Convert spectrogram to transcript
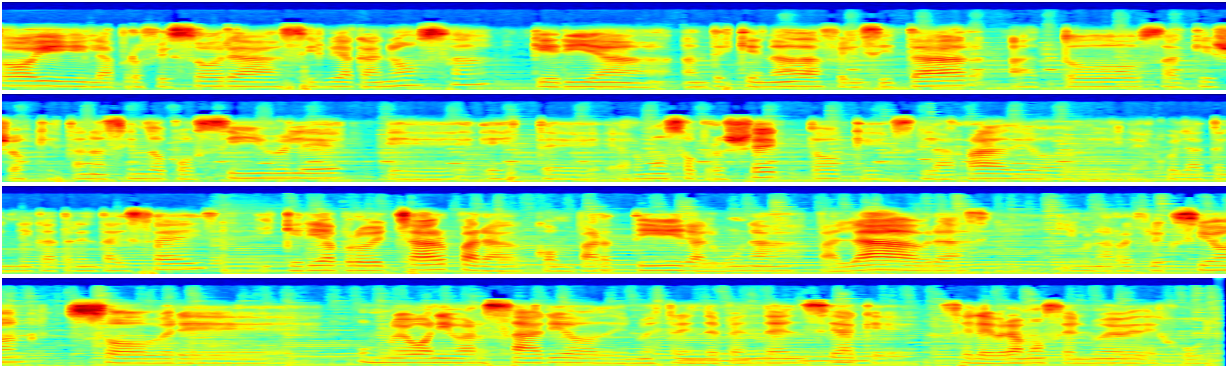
Soy la profesora Silvia Canosa. Quería antes que nada felicitar a todos aquellos que están haciendo posible eh, este hermoso proyecto que es la radio de la Escuela Técnica 36 y quería aprovechar para compartir algunas palabras y, y una reflexión sobre un nuevo aniversario de nuestra independencia que celebramos el 9 de julio.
